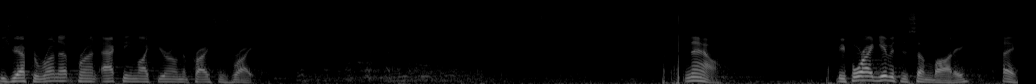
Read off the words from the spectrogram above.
is you have to run up front acting like you're on the price is right. now, before I give it to somebody, hey,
